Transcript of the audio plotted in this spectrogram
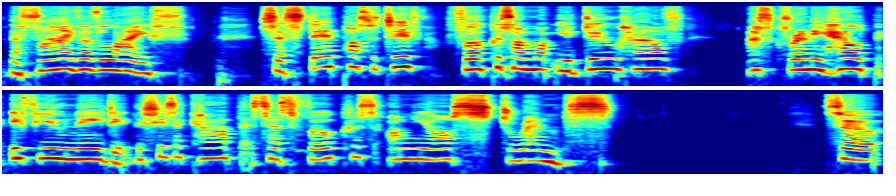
The five of life. So stay positive, focus on what you do have, Ask for any help if you need it. This is a card that says focus on your strengths. So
